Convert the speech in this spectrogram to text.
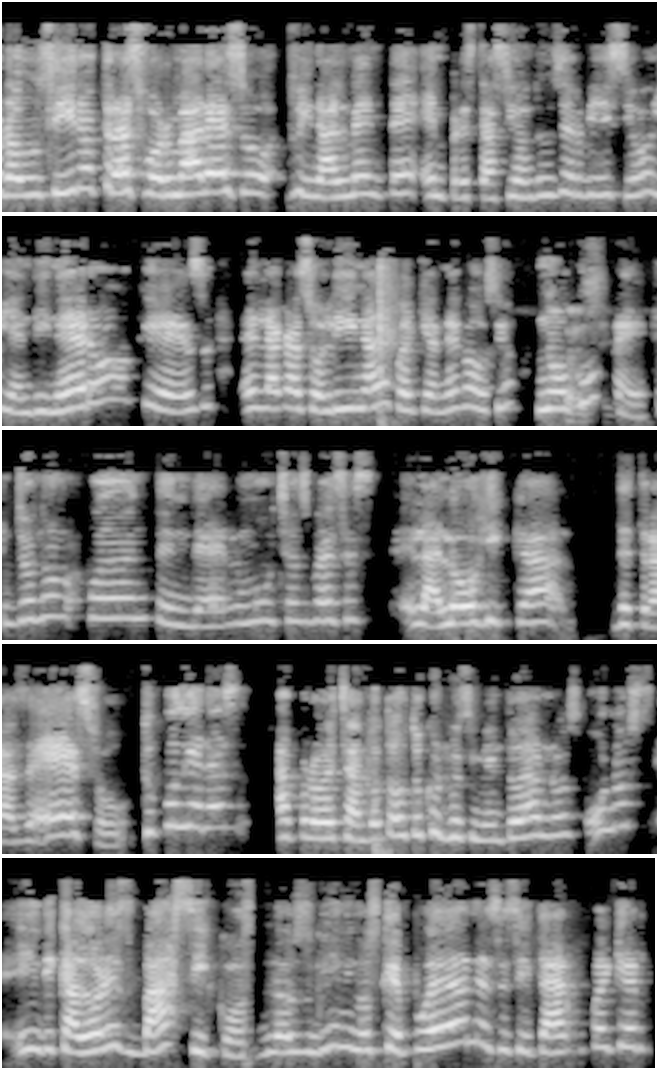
producir o transformar eso finalmente en prestación de un servicio y en dinero, que es en la gasolina de cualquier negocio, no pues. Sí. Yo no puedo entender muchas veces la lógica detrás de eso. Tú pudieras aprovechando todo tu conocimiento, darnos unos indicadores básicos, los mínimos que pueda necesitar cualquier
